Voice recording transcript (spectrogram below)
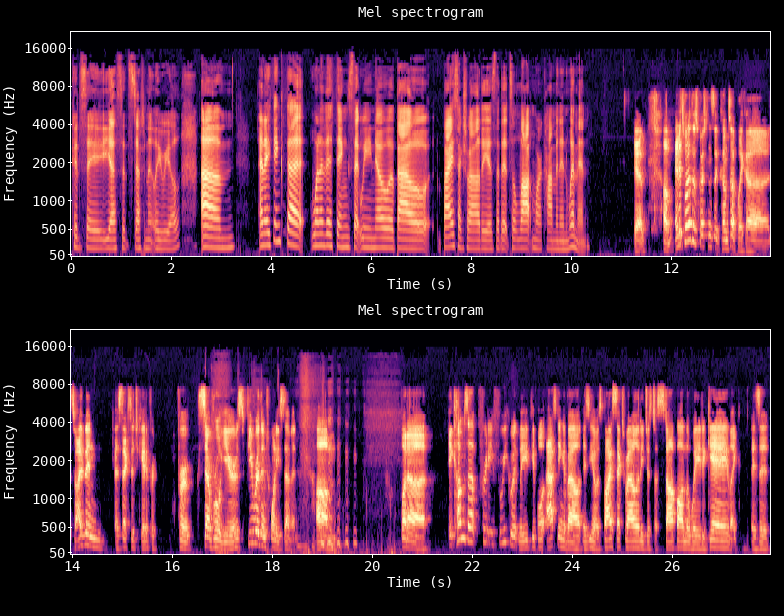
could say yes, it's definitely real. Um, and I think that one of the things that we know about bisexuality is that it's a lot more common in women. Yeah, um, and it's one of those questions that comes up. Like, uh, so I've been a sex educator for for several years, fewer than twenty seven. Um, but uh, it comes up pretty frequently. People asking about is you know is bisexuality just a stop on the way to gay? Like, is it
